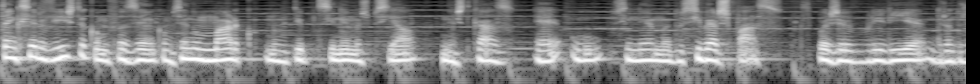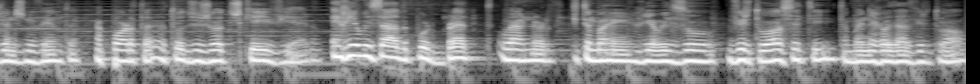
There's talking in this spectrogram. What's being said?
tem que ser vista como, fazendo, como sendo um marco num tipo de cinema especial. Neste caso é o cinema do ciberespaço, que depois abriria, durante os anos 90, a porta a todos os outros que aí vieram. É realizado por Brett Leonard, que também realizou Virtuosity, também na realidade virtual,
